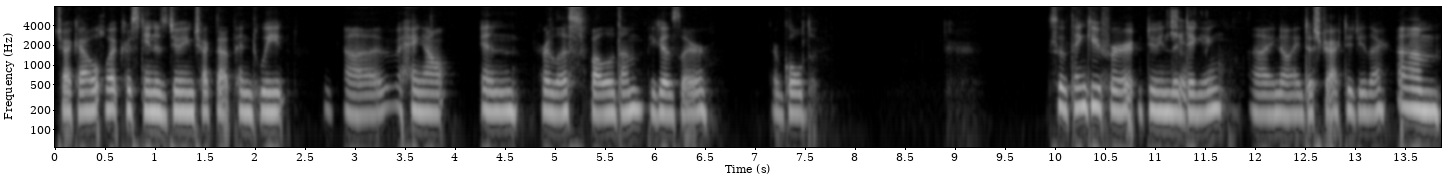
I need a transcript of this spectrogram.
check out what Christine is doing. Check that pinned tweet. Uh, hang out in her list. Follow them because they're they're gold. So thank you for doing the Sure. digging. I know I distracted you there. Um,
